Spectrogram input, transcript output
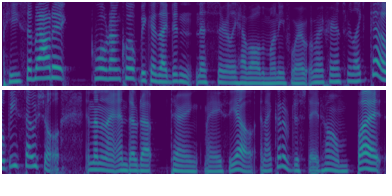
peace about it, quote unquote, because I didn't necessarily have all the money for it. But my parents were like, go, be social. And then I ended up tearing my ACL, and I could have just stayed home. But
